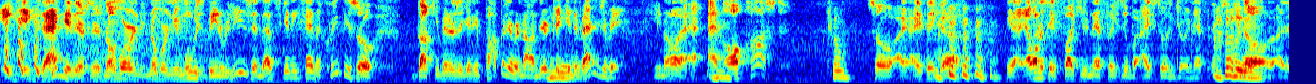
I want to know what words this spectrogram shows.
E- exactly. There's there's no more no more new movies being released, and that's getting kind of creepy. So documentaries are getting popular right now, and they're taking Yeah. advantage of it. You know, at, at all cost. True. So I, I think, uh, yeah, I want to say fuck you, Netflix, dude, but I still enjoy Netflix. You know, I,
